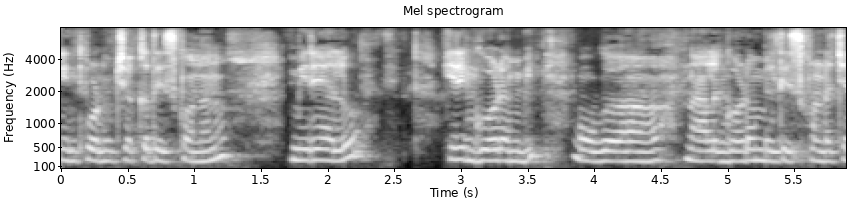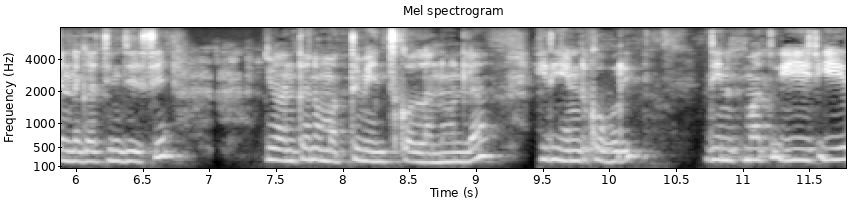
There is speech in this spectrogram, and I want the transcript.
ఇంత చెక్క తీసుకున్నాను. మిరియాలు ఇది గోడంబి. ఒక నాలుగు గోడంబిలు తీసుకుంటా చిన్నగా చించేసి ఇవంతా మొత్తం వేయించుకోవాలి నూనెలో? ఇది ఎండు కొబ్బరి. దీనికి మాత్రం ఈ ఈ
